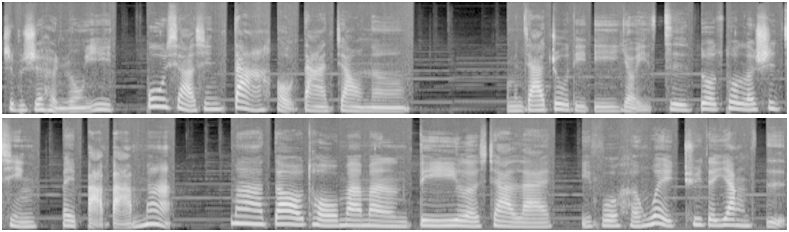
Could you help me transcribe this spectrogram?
是不是很容易不小心大吼大叫呢？我们家祝弟弟有一次做错了事情，被爸爸骂，骂到头慢慢低了下来，一副很委屈的样子。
